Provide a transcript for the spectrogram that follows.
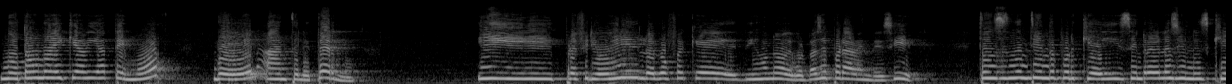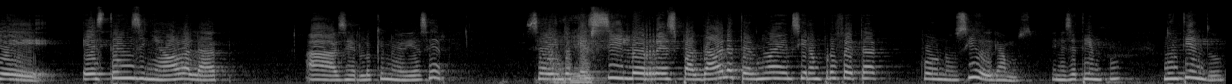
nota uno ahí que había temor de él ante el Eterno. Y prefirió ir y luego fue que dijo, no, devuélvase para bendecir. Entonces no entiendo por qué dicen revelaciones que este enseñaba a Balat a hacer lo que no debía hacer. Sabiendo que si lo respaldaba el Eterno a él, si era un profeta conocido, digamos, en ese tiempo, no entiendo.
